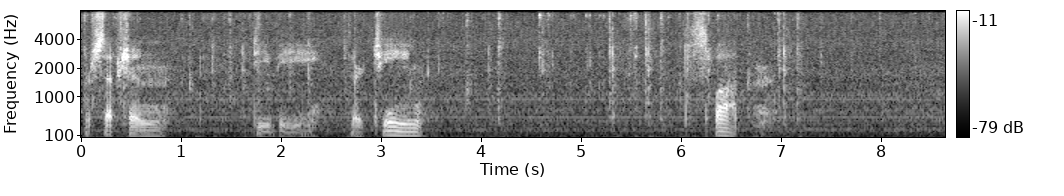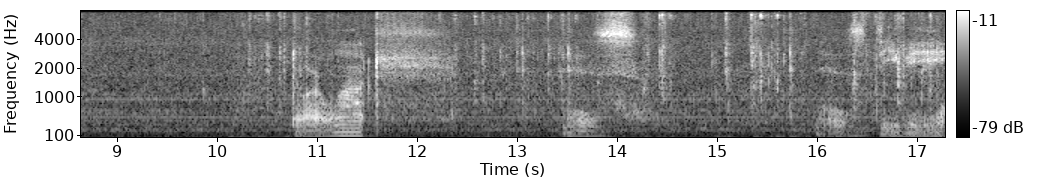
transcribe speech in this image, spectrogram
perception DV 13 spot. Door lock is is DV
